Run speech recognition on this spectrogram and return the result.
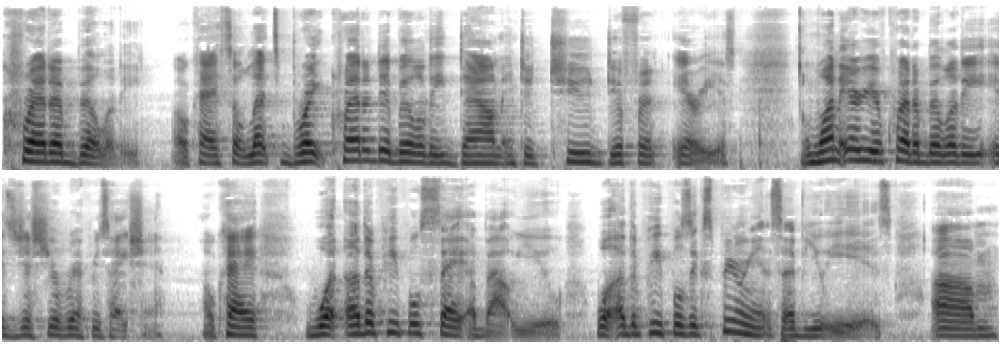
credibility. Okay, so let's break credibility down into two different areas. One area of credibility is just your reputation. Okay, what other people say about you, what other people's experience of you is, um,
